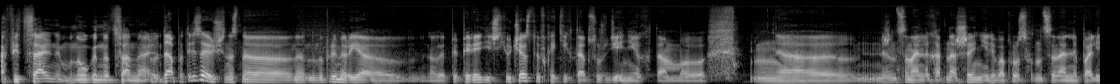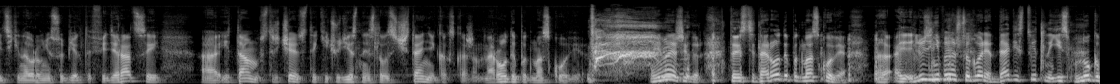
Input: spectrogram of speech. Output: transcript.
официально многонациональны. Да, потрясающе. Например, я периодически участвую в каких-то обсуждениях там, э, э, межнациональных отношений или вопросов национальной политики на уровне субъектов федерации, и там встречаются такие чудесные словосочетания, как, скажем, «народы Подмосковья». Понимаешь, Игорь? То есть народы Подмосковья. А, а люди не понимают, что говорят. Да, действительно, есть много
